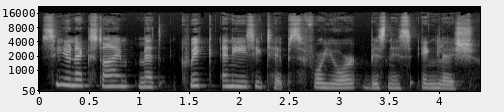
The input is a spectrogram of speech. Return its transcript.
See you next time met quick and easy tips for your business English.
